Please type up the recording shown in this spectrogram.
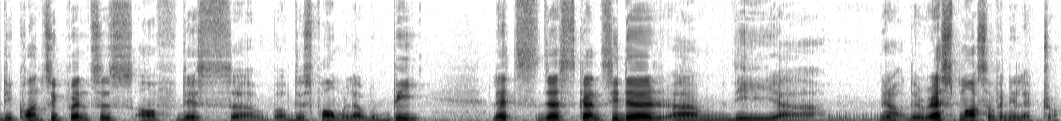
the consequences of this uh, of this formula would be. Let us just consider um, the uh, you know the rest mass of an electron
